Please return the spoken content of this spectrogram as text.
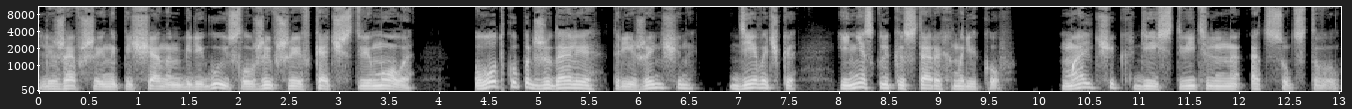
лежавшие на песчаном берегу и служившие в качестве мола. Лодку поджидали три женщины, девочка и несколько старых моряков. Мальчик действительно отсутствовал.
